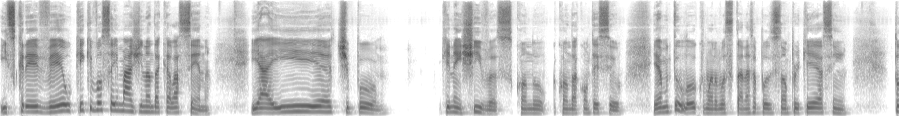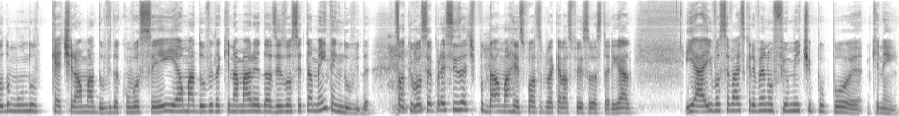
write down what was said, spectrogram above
escrever o que, que você imagina daquela cena. E aí, é, tipo. Que nem Chivas, quando, quando aconteceu. E é muito louco, mano, você tá nessa posição, porque assim. Todo mundo quer tirar uma dúvida com você e é uma dúvida que na maioria das vezes você também tem dúvida. Só que você precisa, tipo, dar uma resposta para aquelas pessoas, tá ligado? E aí você vai escrevendo um filme, tipo, pô, que nem.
